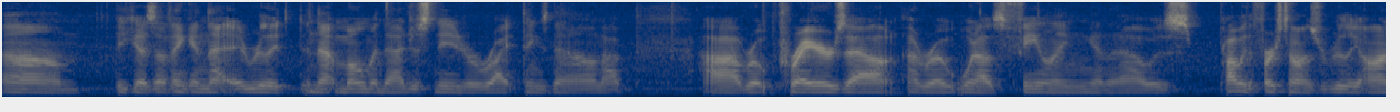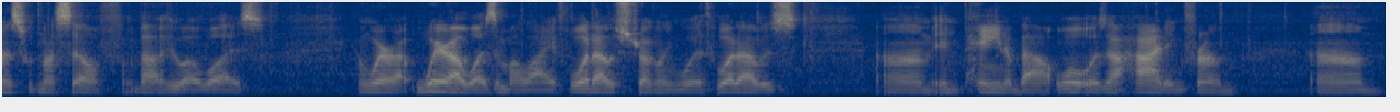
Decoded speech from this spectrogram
Um, because I think in that it really in that moment that I just needed to write things down. I I wrote prayers out. I wrote what I was feeling, and I was probably the first time I was really honest with myself about who I was and where I, where I was in my life, what I was struggling with, what I was um, in pain about, what was I hiding from. Um,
